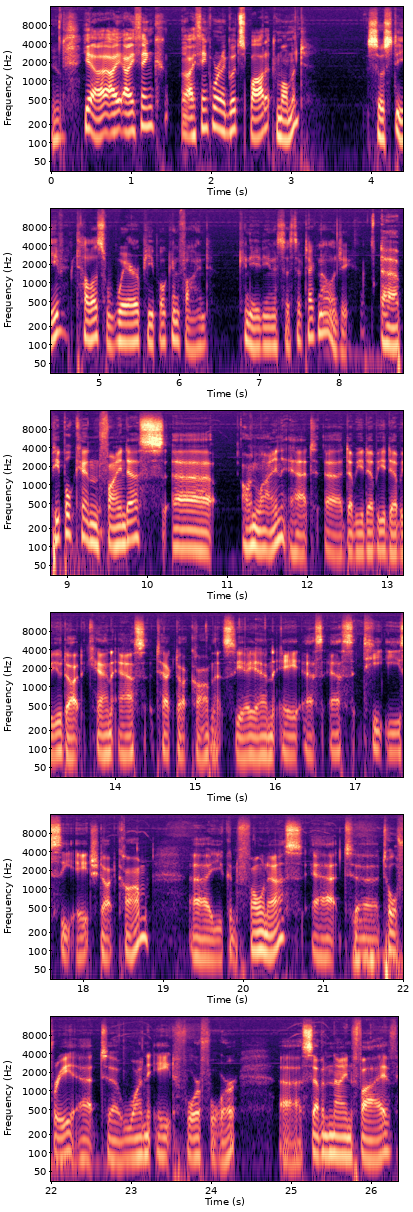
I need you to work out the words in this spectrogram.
Yeah. Yeah, I, I think I think we're in a good spot at the moment. so Steve, tell us where people can find Canadian Assistive Technology. Uh, people can find us uh, online at uh, www.canasstech.com. That's C A N A S S T E C H.com. Uh, you can phone us at uh, toll free at uh, 1 844 795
